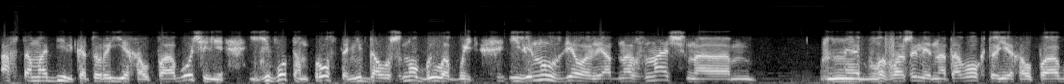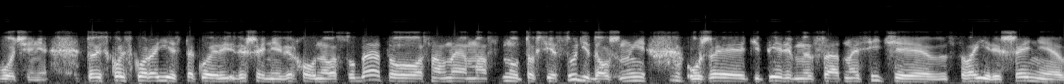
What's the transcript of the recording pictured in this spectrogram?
автомобиль, который ехал по обочине, его там просто не должно было быть. И вину сделали однозначно возложили на того, кто ехал по обочине. То есть, коль скоро есть такое решение Верховного суда, то основная масса, ну, то все судьи должны уже теперь соотносить э, свои решения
